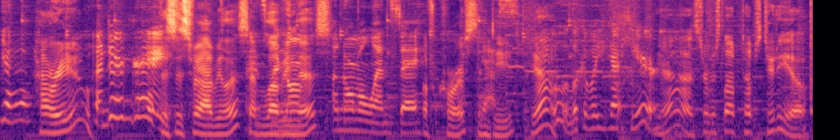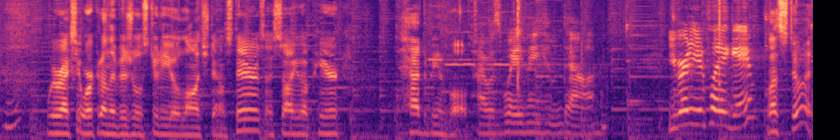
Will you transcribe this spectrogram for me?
Yeah, How are you? I'm doing great. This is fabulous. I'm loving norm- this. A normal Wednesday. Of course, Yes. indeed. Yeah. Ooh, look at what you got here. Yeah, Surface Laptop Studio. Mm-hmm. We were actually working on the Visual Studio launch downstairs. I saw you up here. Had to be involved. I was waving him down. You ready to play a game? Let's do it.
